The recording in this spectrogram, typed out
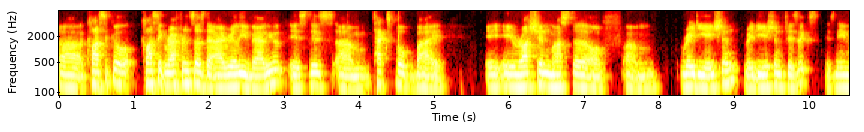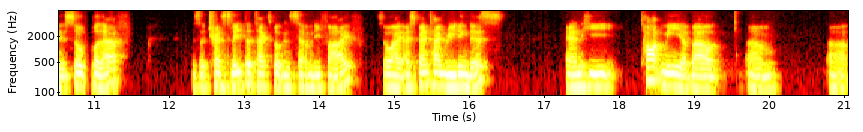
uh, classical classic references that I really value is this um, textbook by a, a, Russian master of um, radiation, radiation physics. His name is Sobolev. It's a translated textbook in 75. So I, I spent time reading this and he taught me about um, uh,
